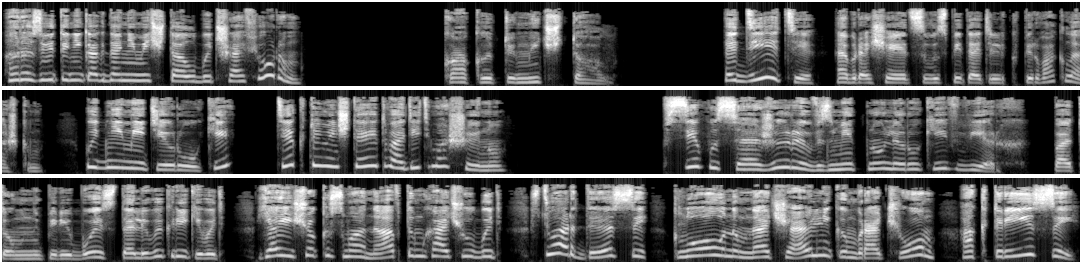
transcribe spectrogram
«А разве ты никогда не мечтал быть шофером?» «Как это мечтал?» «Дети», — обращается воспитатель к первоклашкам, «поднимите руки, те, кто мечтает водить машину». Все пассажиры взметнули руки вверх. Потом наперебой стали выкрикивать «Я еще космонавтом хочу быть, стюардессой, клоуном, начальником, врачом, актрисой!»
